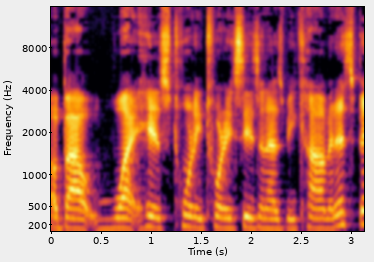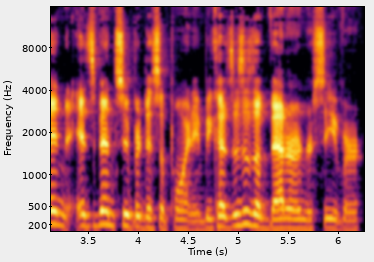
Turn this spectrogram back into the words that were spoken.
about what his 2020 season has become. And it's been it's been super disappointing because this is a veteran receiver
